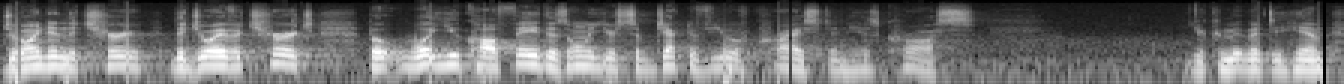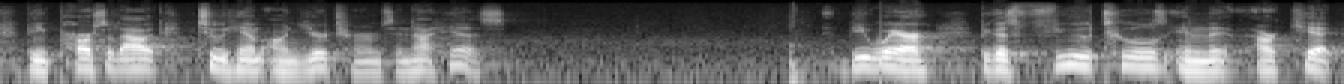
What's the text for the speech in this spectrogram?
joined in the, church, the joy of a church, but what you call faith is only your subjective view of Christ and his cross. Your commitment to him being parceled out to him on your terms and not his. Beware, because few tools in the, our kit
